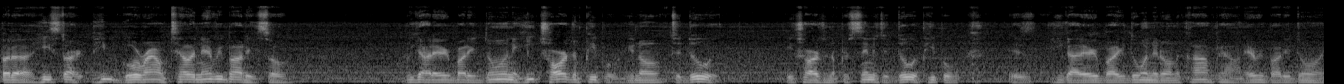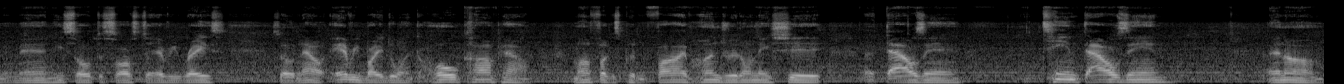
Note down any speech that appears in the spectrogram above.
But uh, he start he go around telling everybody. So we got everybody doing it. He charging people, you know, to do it. He charging a percentage to do it. People is he got everybody doing it on the compound. Everybody doing it, man. He sold the sauce to every race. So now everybody doing it. The whole compound. Motherfuckers putting 500 on their shit, a thousand, ten thousand, and um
